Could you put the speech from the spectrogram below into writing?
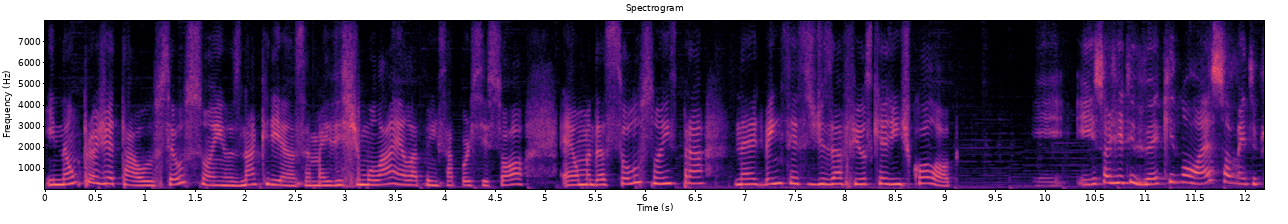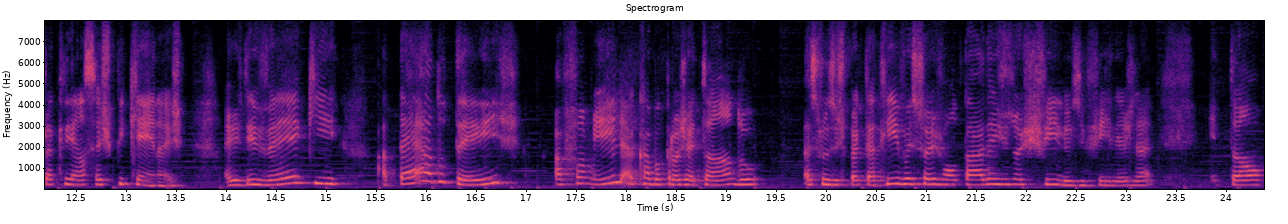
e não projetar os seus sonhos na criança, mas estimular ela a pensar por si só, é uma das soluções para né, vencer esses desafios que a gente coloca. E, isso a gente vê que não é somente para crianças pequenas. A gente vê que até adultez, a família acaba projetando as suas expectativas, suas vontades nos filhos e filhas, né? Então,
